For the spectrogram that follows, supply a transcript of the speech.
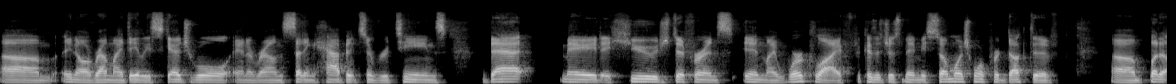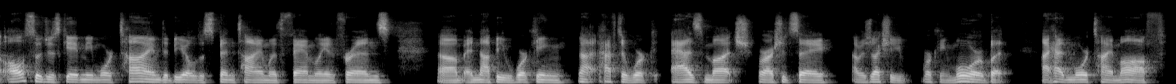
um, you know, around my daily schedule and around setting habits and routines. That made a huge difference in my work life because it just made me so much more productive um, but it also just gave me more time to be able to spend time with family and friends um, and not be working, not have to work as much, or I should say, I was actually working more, but I had more time off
